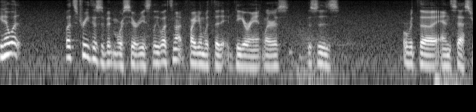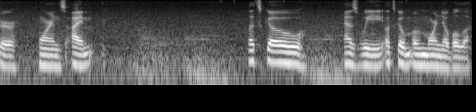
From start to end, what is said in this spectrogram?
You know what? Let's treat this a bit more seriously. Let's not fight him with the deer antlers. This is... Or with the ancestor horns. I'm... Let's go as we... Let's go a more noble look.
